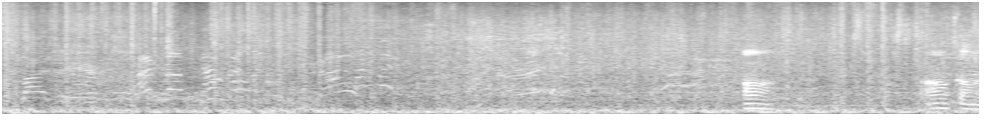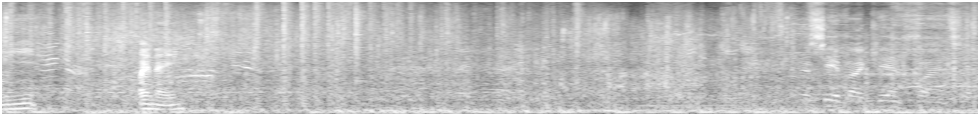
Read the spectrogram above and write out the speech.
Supplies are here. I'm not moving. อ๋ออ๋อกล่องนี้ ไปไหน Let's see if I can find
